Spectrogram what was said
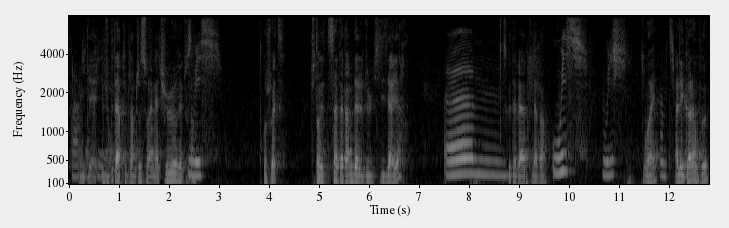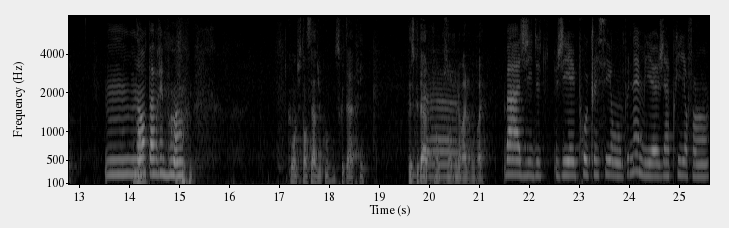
Enfin, j'ai Ok. appris, Et Du coup, tu as appris plein de choses sur la nature et tout ça? Oui. Trop chouette. Tu t'en es- Ça t'a permis d'aller- de l'utiliser ailleurs? Euh, Ce que tu avais appris là-bas? oui, oui, Ouais. un petit À l'école un peu? Hmm, Non. non, pas vraiment. Comment tu t'en sers du coup Ce que tu as appris? Qu'est-ce que tu as appris en plus en Euh, général en vrai? Bah, j'ai de- j'ai progressé en poney, mais euh, j'ai appris, enfin,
